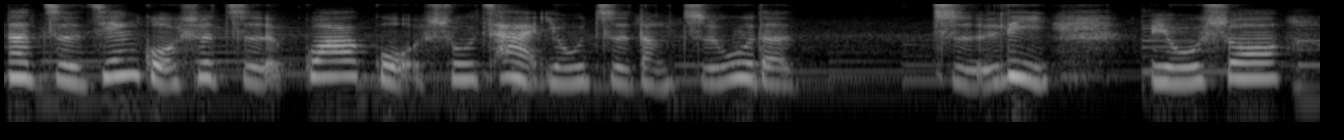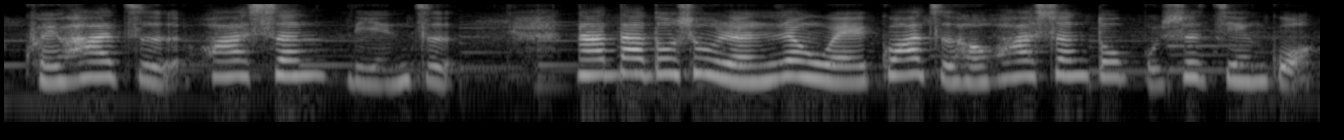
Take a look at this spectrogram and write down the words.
那籽坚果是指瓜果、蔬菜、油脂等植物的籽粒。比如说葵花籽、花生、莲子，那大多数人认为瓜子和花生都不是坚果，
